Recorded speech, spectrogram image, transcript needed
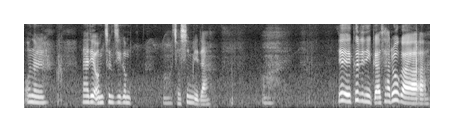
오늘 날이 엄청 지금 어, 좋습니다. 어, 예, 그러니까 사료가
